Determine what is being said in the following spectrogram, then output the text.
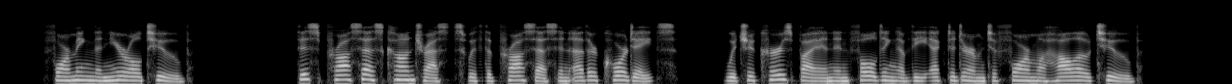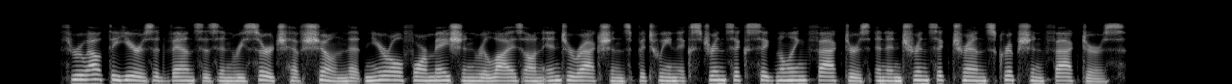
forming the neural tube. This process contrasts with the process in other chordates, which occurs by an enfolding of the ectoderm to form a hollow tube. Throughout the years advances in research have shown that neural formation relies on interactions between extrinsic signaling factors and intrinsic transcription factors.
